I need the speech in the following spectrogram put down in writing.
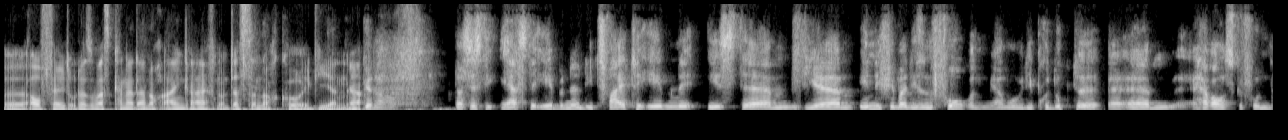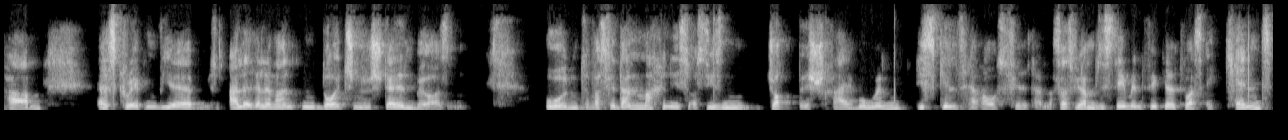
äh, auffällt oder sowas, kann er da noch eingreifen und das dann noch korrigieren. Ja. Genau. Das ist die erste Ebene. Die zweite Ebene ist, ähm, wir, ähnlich wie bei diesen Foren, ja, wo wir die Produkte äh, ähm, herausgefunden haben, äh, scrapen wir alle relevanten deutschen Stellenbörsen. Und was wir dann machen, ist aus diesen Jobbeschreibungen die Skills herausfiltern. Das heißt, wir haben ein System entwickelt, was erkennt,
